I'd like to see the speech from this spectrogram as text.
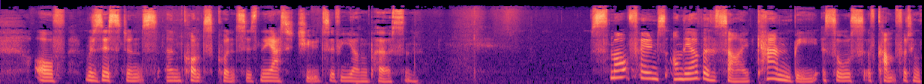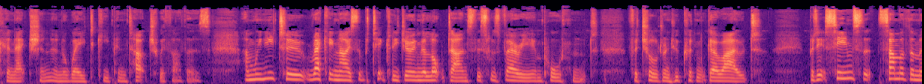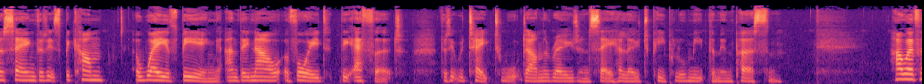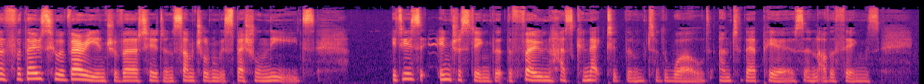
of resistance and consequences in the attitudes of a young person. Smartphones, on the other side, can be a source of comfort and connection and a way to keep in touch with others. And we need to recognise that, particularly during the lockdowns, this was very important for children who couldn't go out. But it seems that some of them are saying that it's become a way of being and they now avoid the effort that it would take to walk down the road and say hello to people or meet them in person. However, for those who are very introverted and some children with special needs, it is interesting that the phone has connected them to the world and to their peers and other things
